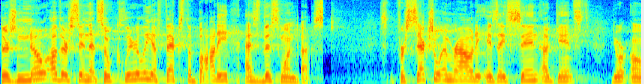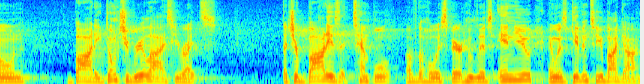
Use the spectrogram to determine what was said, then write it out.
There's no other sin that so clearly affects the body as this one does. For sexual immorality is a sin against your own body. Don't you realize, he writes, that your body is a temple of the Holy Spirit who lives in you and was given to you by God?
